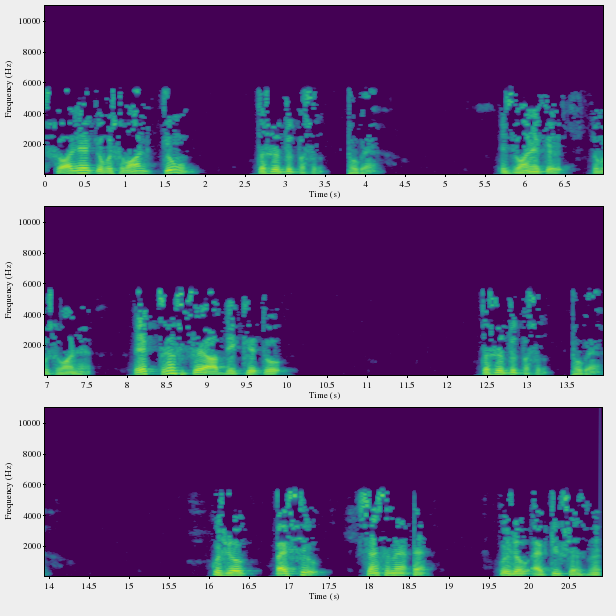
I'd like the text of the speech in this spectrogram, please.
سوال یہ ہے کہ مسلمان کیوں تشدد پسند ہو گئے اس زمانے کے جو مسلمان ہیں، ایک طرف سے آپ دیکھیں تو تشدد پسند ہو گئے کچھ لوگ پیسو سینس میں ہیں، کچھ لوگ ایکٹیو سینس میں۔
